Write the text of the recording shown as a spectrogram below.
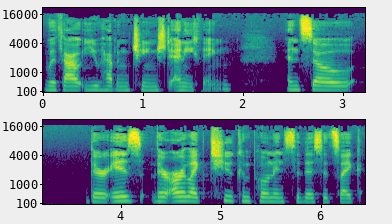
without you having changed anything. And so there is there are like two components to this. It's like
